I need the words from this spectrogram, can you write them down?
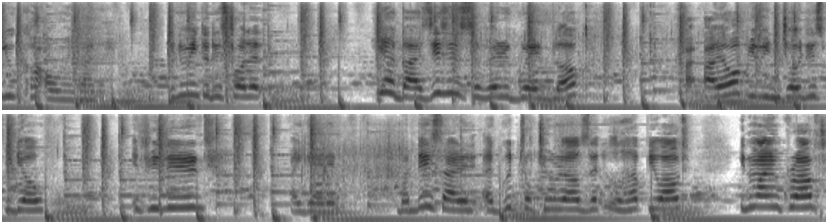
you can't oh my god. Didn't mean to destroy that? Yeah guys this is a very great block I, I hope you enjoyed this video. If you didn't I get it. But these are a good tutorials that will help you out in Minecraft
